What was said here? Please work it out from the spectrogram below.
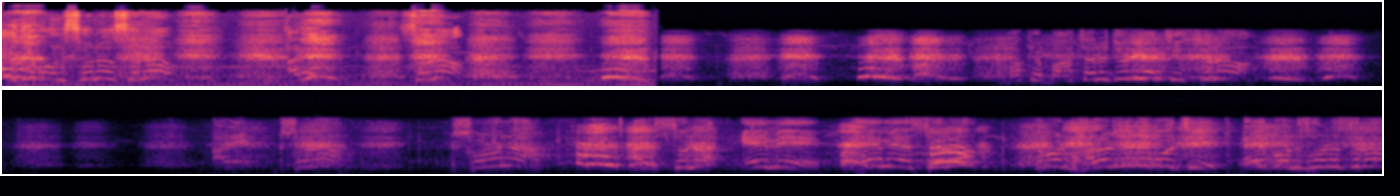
এই যে বোন শোনো শোনো। আরে শোনো। আমাকে বাঁচানোর জন্য আছিস শোনো। আরে শোনো শোনো না। আরে শোনো এই মেয়ে এই মেয়ে শোনো। তোমার ভালোর জন্য বলছি। এই বোন শোনো শোনো।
